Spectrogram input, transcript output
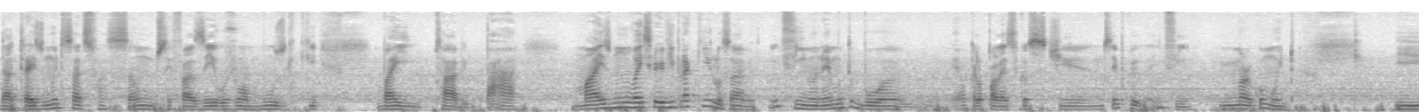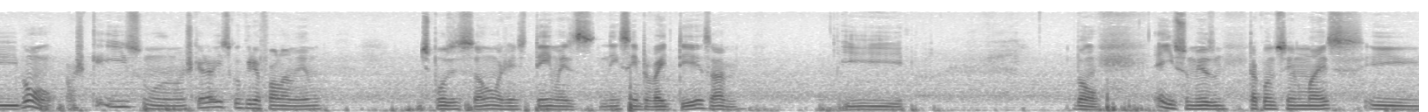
Dá, traz muita satisfação de você fazer, ouvir uma música que vai, sabe, pá. Mas não vai servir para aquilo, sabe? Enfim, mano, é muito boa. É aquela palestra que eu assisti, não sei porque. Enfim, me marcou muito. E, bom, acho que é isso, mano. Acho que era isso que eu queria falar mesmo. Disposição a gente tem, mas nem sempre vai ter, sabe? E. Bom, é isso mesmo. Tá acontecendo mais. E.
